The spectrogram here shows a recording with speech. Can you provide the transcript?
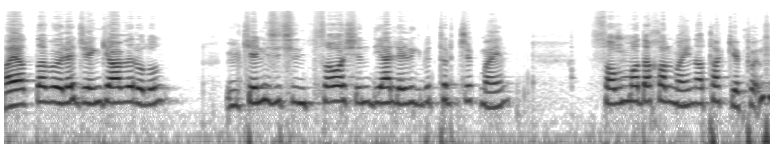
Hayatta böyle cengaver olun. Ülkeniz için savaşın. Diğerleri gibi tırt çıkmayın. Savunmada kalmayın. Atak yapın.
